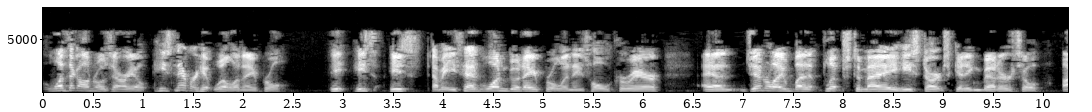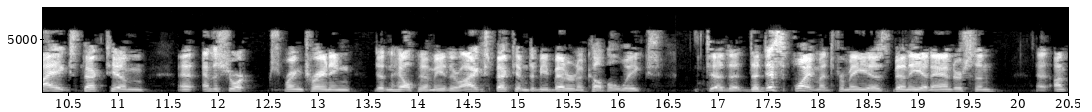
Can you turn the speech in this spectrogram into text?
One thing on Rosario, he's never hit well in April he, he's he's I mean he's had one good April in his whole career, and generally when it flips to May he starts getting better. So I expect him, and, and the short spring training didn't help him either. I expect him to be better in a couple of weeks. The, the disappointment for me has been Ian Anderson. I'm,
